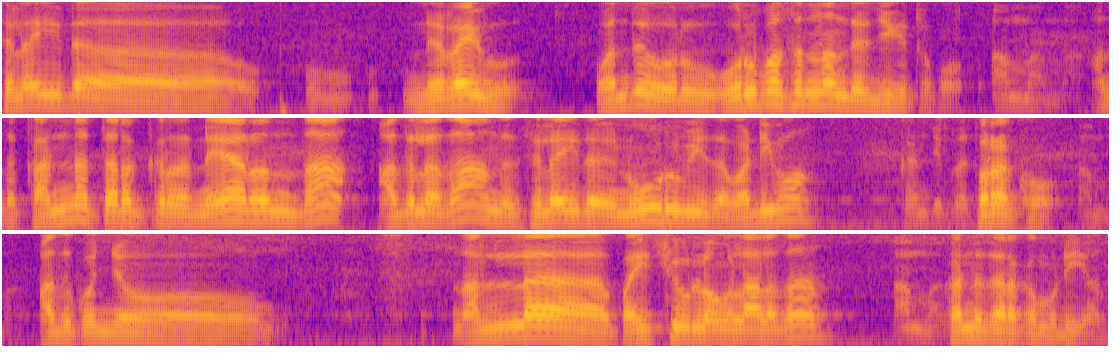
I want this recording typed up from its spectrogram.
சிலையிட நிறைவு வந்து ஒரு ஒரு பர்சன்ட் தான் தெரிஞ்சுக்கிட்டு இருக்கோம். ஆமாம் ஆமாம் அந்த கண்ணை திறக்கிற நேரம் தான் அதில் தான் அந்த சிலையிட நூறு வீத வடிவம் கண்டிப்பாக பிறக்கும். அது கொஞ்சம் நல்ல பயிற்சி உள்ளவங்களால தான் ஆமாம் கண்ணு திறக்க முடியும்.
